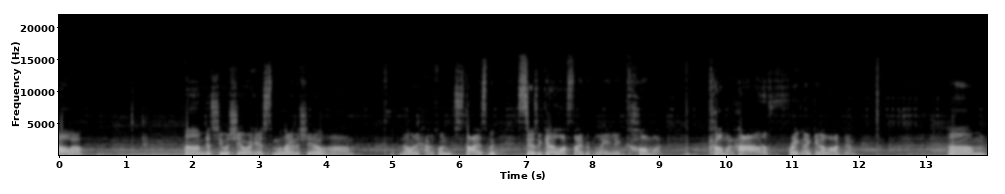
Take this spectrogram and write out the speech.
oh well. Um, just shield shield right here, smooth line the shield. Um, no, I have this one styles, but seriously, get a lot of with Lele. Come on, come on. How the freak I get a lot of them? Um,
